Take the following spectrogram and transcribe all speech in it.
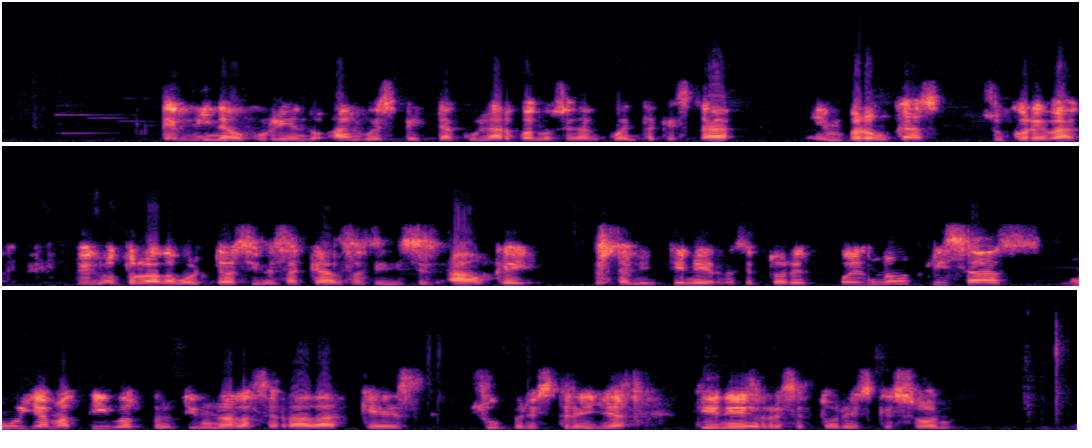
termina ocurriendo, algo espectacular cuando se dan cuenta que está en broncas su coreback. Del otro lado volteas y ves a y dices, ah, ok, pues también tiene receptores, pues no quizás muy llamativos, pero tiene una ala cerrada que es súper estrella, tiene receptores que son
